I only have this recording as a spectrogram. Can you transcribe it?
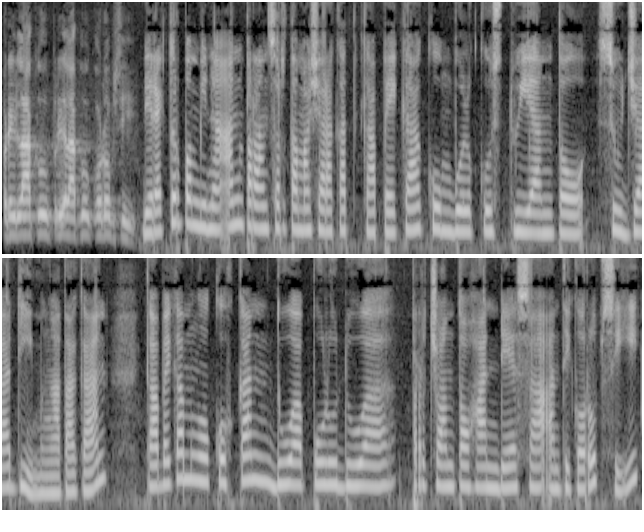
perilaku-perilaku korupsi. Direktur Pembinaan Peran Serta Masyarakat KPK Kumbul Kusdwianto Sujadi mengatakan, KPK mengukuhkan 22 percontohan desa anti korupsi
